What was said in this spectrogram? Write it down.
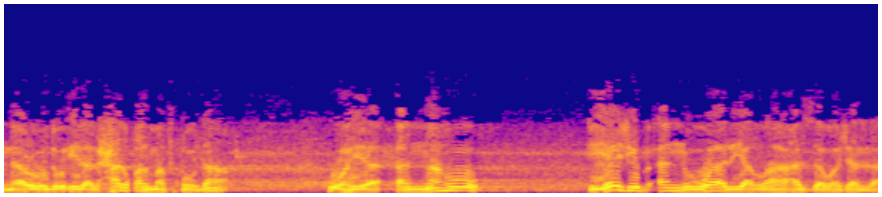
نعود إلى الحلقة المفقودة وهي أنه يجب أن نوالي الله عز وجل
